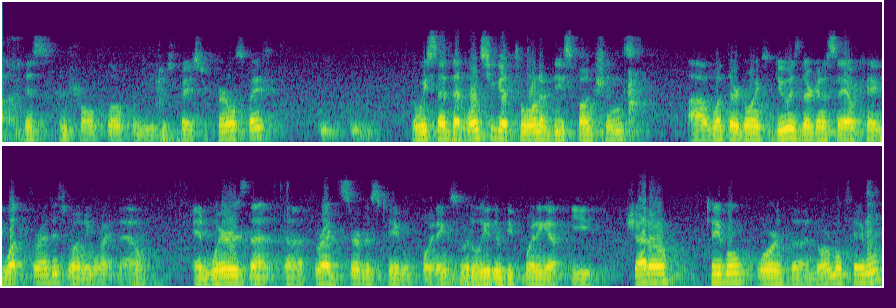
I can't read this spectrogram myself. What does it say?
uh, this control flow from user space to kernel space. And we said that once you get to one of these functions, uh, what they're going to do is they're going to say, okay, what thread is running right now? And where is that uh, thread service table pointing? So it'll either be pointing at the shadow table or the normal table.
